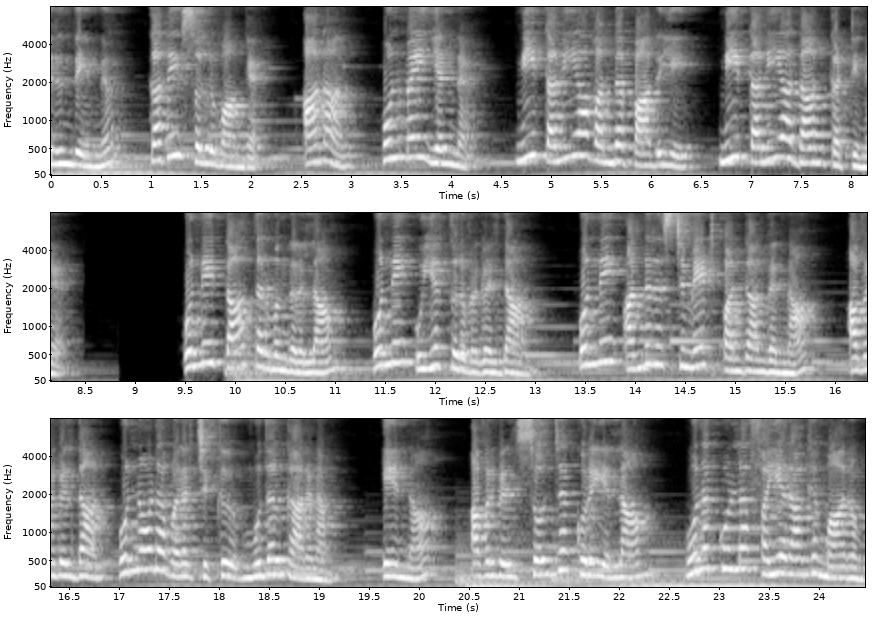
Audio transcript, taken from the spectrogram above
இருந்தேன்னு கதை சொல்லுவாங்க. ஆனால் உண்மை என்ன? நீ தனியா வந்த பாதையை நீ தனியா தான் கட்டின. உன்னை தாழ்த்தருவங்களெல்லாம் உன்னை உயர்த்துறவர்கள் தான் உன்னை அண்டர் எஸ்டிமேட் பண்றாங்கன்னா அவர்கள் தான் உன்னோட வளர்ச்சிக்கு முதல் காரணம். ஏன்னா அவர்கள் சொல்ற குறையெல்லாம் உனக்குள்ள ஃபயராக மாறும்.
